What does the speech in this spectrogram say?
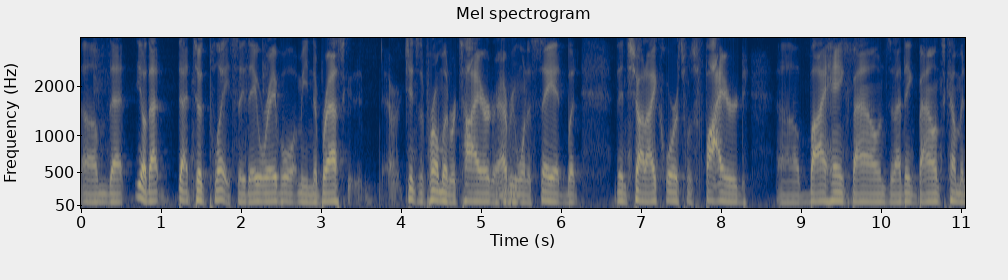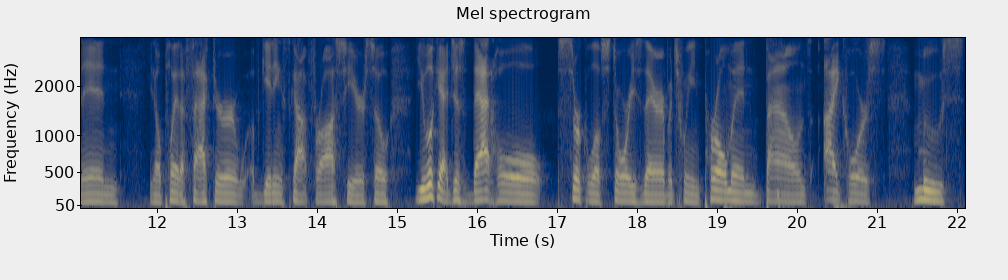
um, that you know that that took place. They they were able. I mean, Nebraska, Chancellor Perlman retired, or you want to say it, but then Shawn Eichorst was fired uh, by Hank Bounds, and I think Bounds coming in, you know, played a factor of getting Scott Frost here. So you look at just that whole circle of stories there between Perlman, Bounds, Eichorst, Moos,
